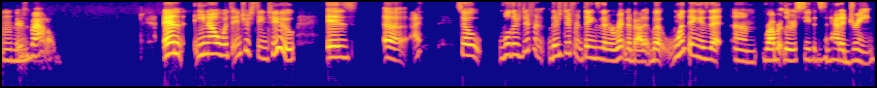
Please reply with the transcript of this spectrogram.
Mhm. There's a battle. And you know what's interesting too is uh I so well there's different there's different things that are written about it, but one thing is that um Robert Louis Stevenson had a dream.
